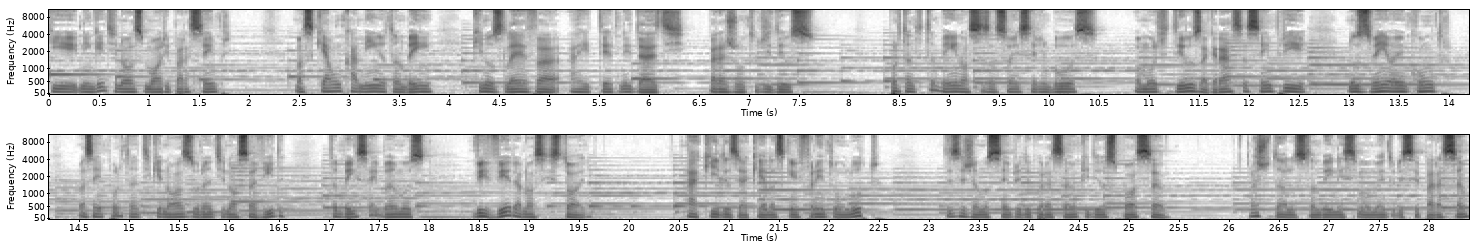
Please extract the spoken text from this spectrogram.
que ninguém de nós morre para sempre, mas que há um caminho também que nos leva à eternidade para junto de Deus. Portanto, também nossas ações serem boas. O amor de Deus, a graça sempre nos vem ao encontro, mas é importante que nós, durante nossa vida, também saibamos viver a nossa história Aqueles e aquelas que enfrentam o luto, desejamos sempre de coração que Deus possa ajudá-los também nesse momento de separação,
